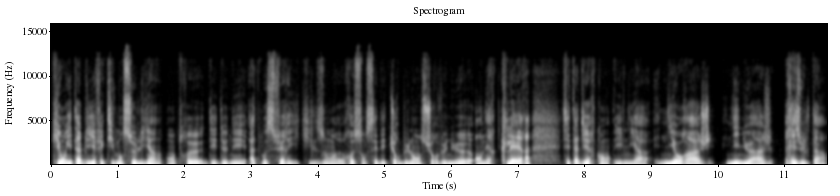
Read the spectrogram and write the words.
qui ont établi effectivement ce lien entre des données atmosphériques. Ils ont euh, recensé des turbulences survenues euh, en air clair, c'est-à-dire quand il n'y a ni orage ni nuages. Résultat,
